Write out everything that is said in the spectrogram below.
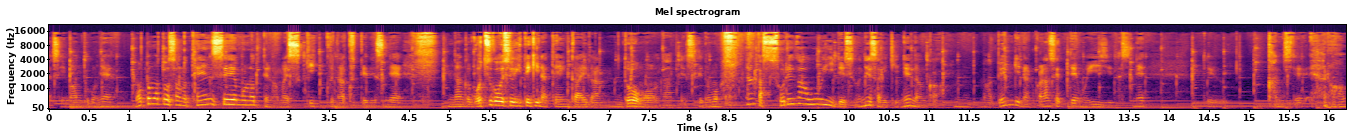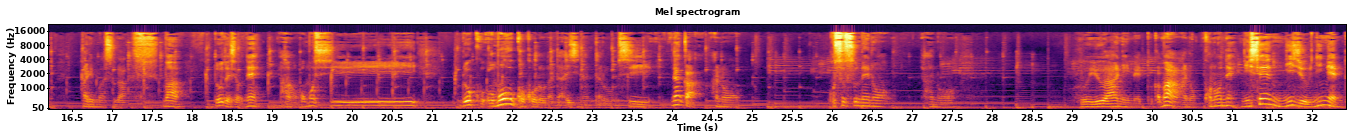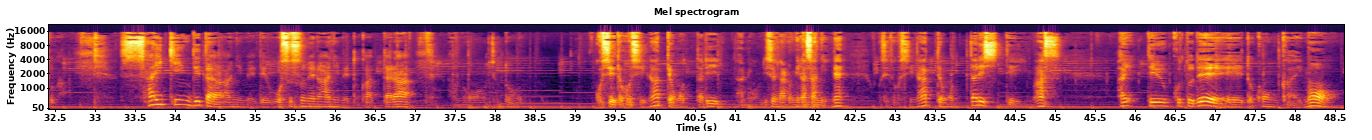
です今のところね。もともとその転生ものっていうのはあまり好きくなくてですねなんかご都合主義的な展開がどうもなんですけどもなんかそれが多いですよね最近ねなんか、うん、まあ便利なのかな設定もイージーだしねっていう感じで あのありますが。まあどうでしょうね、まあ、面白く思う心が大事なんだろうしなんかあのおすすめのあの冬アニメとかまああのこのね2022年とか最近出たアニメでおすすめのアニメとかあったらあのちょっと教えてほしいなって思ったりあのリスナーの皆さんにね教えてほしいなって思ったりしています。はい。ということで、えー、と今回も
